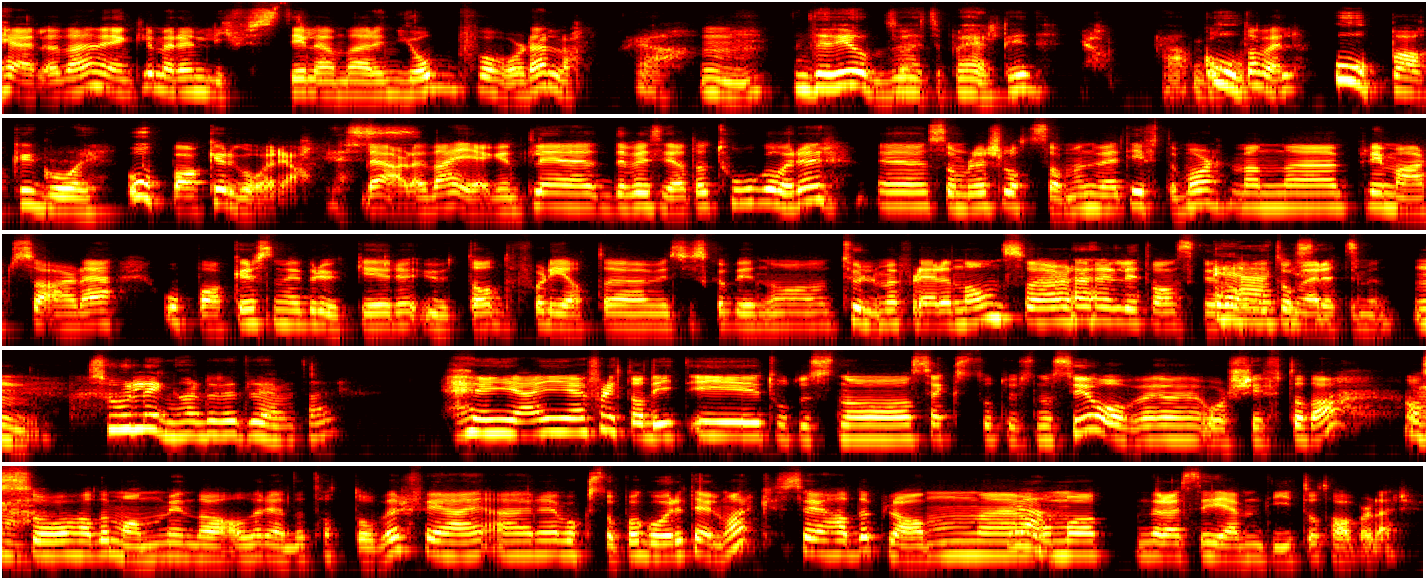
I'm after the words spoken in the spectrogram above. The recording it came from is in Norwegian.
hele det. Egentlig mer en livsstil enn det er en jobb for vår del. da. Ja, mm. Men dere jobber med dette på heltid? Ja. Ja, godt og vel. Opaker gård. Opaker gård, ja. Yes. Det er det. Det er egentlig, det vil si at det er to gårder eh, som ble slått sammen ved et giftermål, men eh, primært så er det Opaker som vi bruker utad, fordi at eh, hvis vi skal begynne å tulle med flere navn, så er det litt vanskelig å holde tunga rett i munnen. Mm. Så hvor lenge har dere drevet her? Jeg flytta dit i 2006-2007, over årsskiftet da. Og ja. så hadde mannen min da allerede tatt over, for jeg er vokst opp og går i Telemark. Så jeg hadde planen ja. om å reise hjem dit og ta over der.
